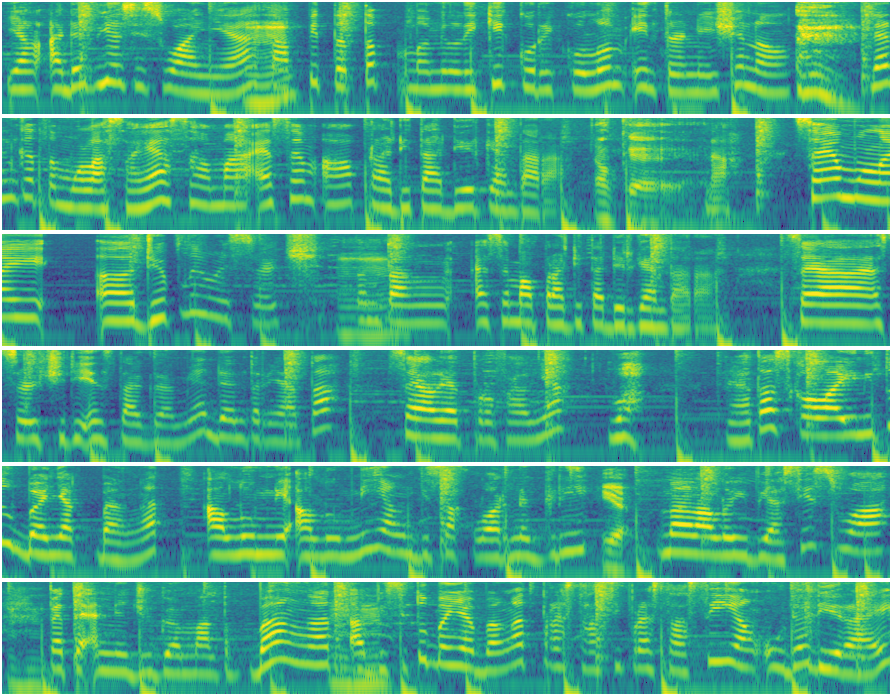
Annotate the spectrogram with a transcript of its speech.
yang ada beasiswanya Hmm. tapi tetap memiliki kurikulum internasional dan ketemulah saya sama SMA Pradita Dirgantara. Oke. Nah, saya mulai uh, deeply research Hmm. tentang SMA Pradita Dirgantara. Saya search di Instagramnya dan ternyata saya lihat profilnya, wah ternyata sekolah ini tuh banyak banget alumni-alumni yang bisa keluar negeri Iya. melalui beasiswa, PTN-nya juga mantep banget. Abis itu banyak banget prestasi-prestasi yang udah diraih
